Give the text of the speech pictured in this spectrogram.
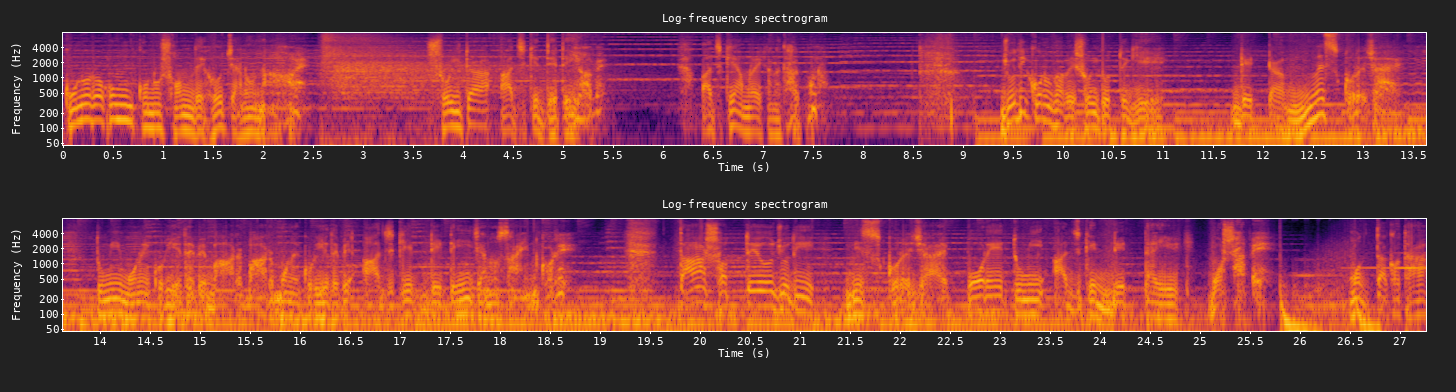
কোনো রকম কোনো সন্দেহ যেন না হয়। সইটা আজকে ডেটেই হবে। আজকে আমরা এখানে থাকব না। যদি কোনোভাবে সই করতে গিয়ে ডেটটা মিস করে যায়, তুমি মনে করিয়ে দেবে বারবার, মনে করিয়ে দেবে আজকের ডেটেই যেন সাইন করে। তা সত্ত্বেও যদি মিস করে যায়, পরে তুমি আজকের ডেটটাই বসাবে। মোদ্দা কথা।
